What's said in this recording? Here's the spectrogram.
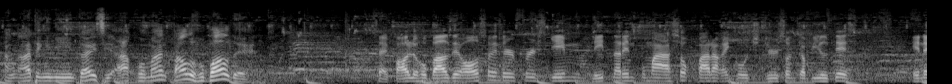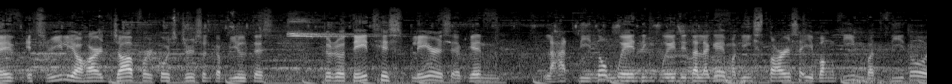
Ang ating iniintay si Aquaman Paulo Hubalde. Sa Paulo Hubalde also in their first game, late na rin pumasok para kay Coach Gerson Cabiltes. And it's really a hard job for Coach Gerson Cabiltes to rotate his players. Again, lahat dito pwedeng pwede talaga eh, maging star sa ibang team. But dito,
